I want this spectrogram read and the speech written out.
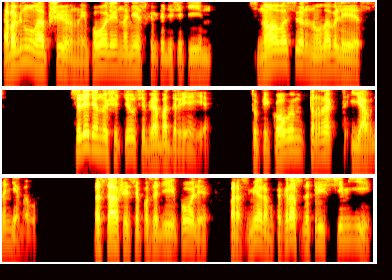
обогнула обширное поле на несколько десятин, снова свернула в лес. Селедин ощутил себя бодрее. Тупиковым тракт явно не был. Оставшееся позади поле по размерам как раз на три семьи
